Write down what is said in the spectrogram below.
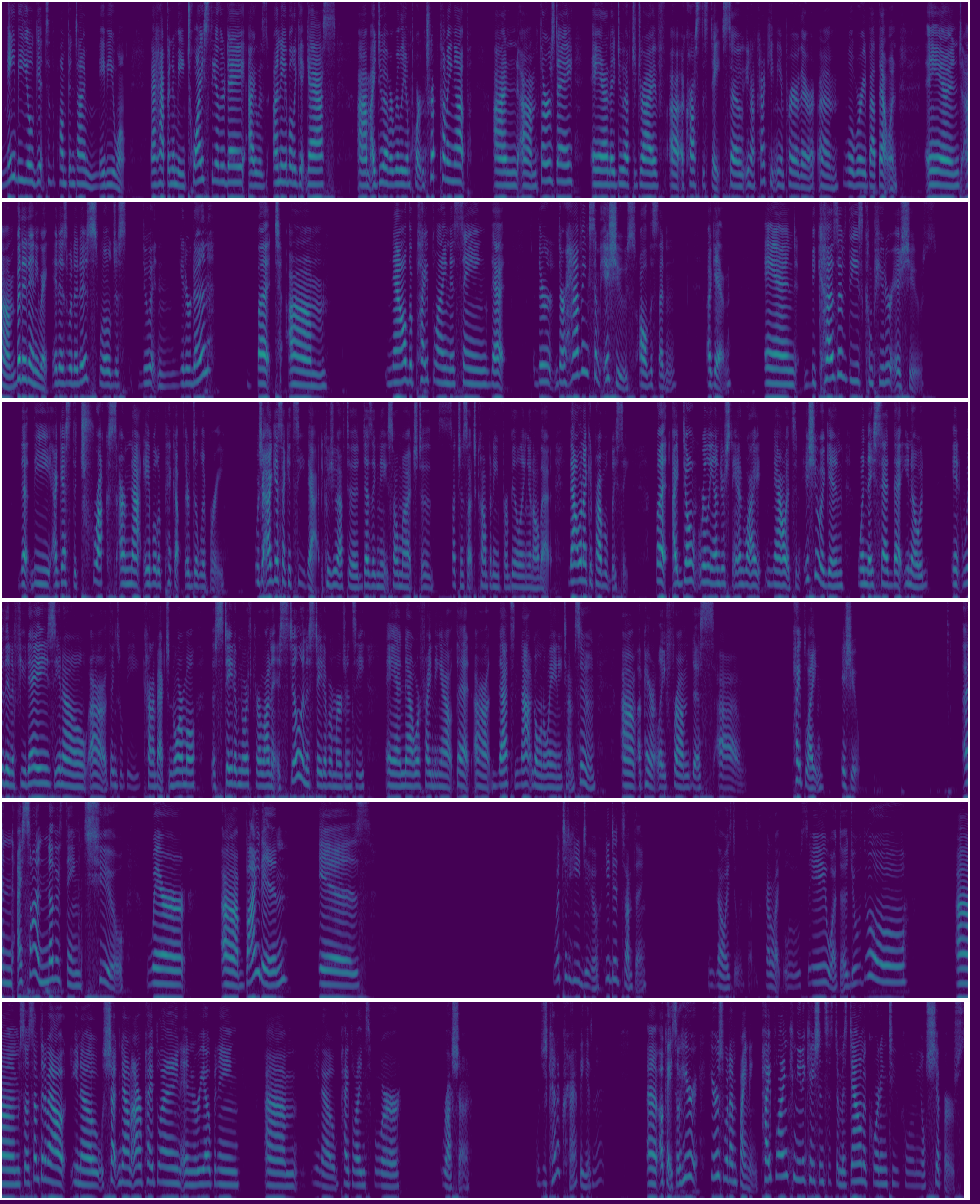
Maybe you'll get to the pump in time, maybe you won't. That happened to me twice the other day. I was unable to get gas. Um, I do have a really important trip coming up on um, Thursday, and I do have to drive uh, across the state. So, you know, kind of keep me in prayer there. Um, I'm a little worried about that one. And, um, but at any rate, it is what it is. We'll just do it and get her done. But um, now the pipeline is saying that they're they're having some issues all of a sudden again. And because of these computer issues, that the I guess the trucks are not able to pick up their delivery. Which I guess I could see that because you have to designate so much to such and such company for billing and all that. That one I could probably see. But I don't really understand why now it's an issue again when they said that, you know, it, within a few days, you know, uh, things will be kind of back to normal. The state of North Carolina is still in a state of emergency. And now we're finding out that uh, that's not going away anytime soon, um, apparently, from this uh, pipeline issue. And I saw another thing too, where uh, Biden is. What did he do? He did something. He's always doing something. It's kind of like Lucy, what did you do? Um, so something about you know shutting down our pipeline and reopening, um, you know, pipelines for Russia, which is kind of crappy, isn't it? Uh, okay, so here here's what I'm finding: pipeline communication system is down according to Colonial Shippers.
